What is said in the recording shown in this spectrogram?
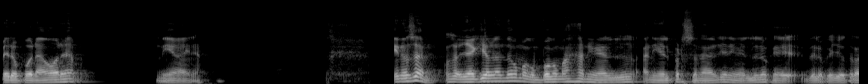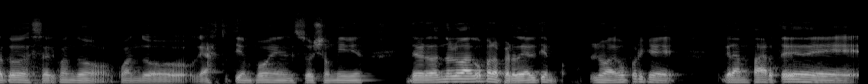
Pero por ahora, ni vaina. Y no sé, o sea, ya aquí hablando como un poco más a nivel, a nivel personal y a nivel de lo que, de lo que yo trato de hacer cuando, cuando gasto tiempo en social media, de verdad no lo hago para perder el tiempo. Lo hago porque gran parte de,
